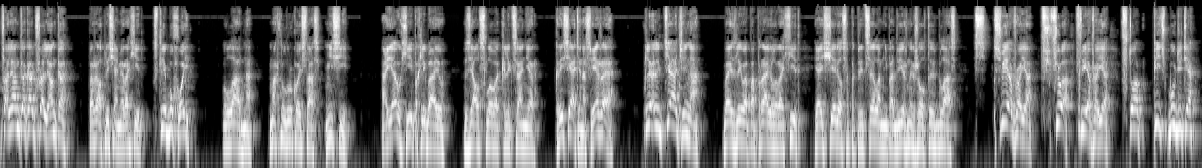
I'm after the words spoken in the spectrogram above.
Солянка как солянка, пожал плечами Рахит. С хлебухой. Ладно, махнул рукой Стас. Неси. А я ухи похлебаю, взял слово коллекционер. Крысятина свежая? Кляльтятина, боязливо поправил Рахит и ощерился под прицелом неподвижных желтых глаз. Свежая, все свежая. Что пить будете?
